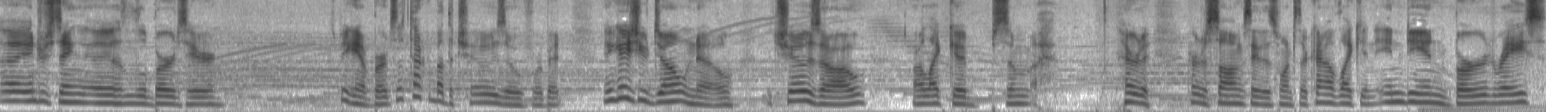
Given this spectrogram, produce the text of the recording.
uh, interesting uh, little birds here. Speaking of birds, let's talk about the Chozo for a bit. In case you don't know, the Chozo are like a, some. heard a, heard a song say this once. They're kind of like an Indian bird race,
